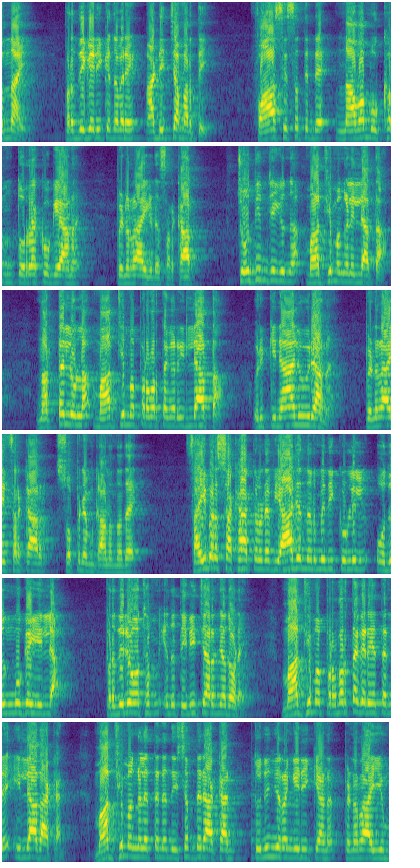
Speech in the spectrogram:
ഒന്നായി പ്രതികരിക്കുന്നവരെ അടിച്ചമർത്തി. ഫാസിസത്തിന്റെ നവമുഖം തുറക്കുകയാണ് പിണറായിയുടെ സർക്കാർ. ചോദ്യം ചെയ്യുന്ന മാധ്യമങ്ങളില്ലാത്ത നട്ടലുള്ള മാധ്യമ പ്രവർത്തകർ ഇല്ലാത്ത ഒരു കിനാലൂരാണ് പിണറായി സർക്കാർ സ്വപ്നം കാണുന്നത്. സൈബർ സഖാക്കളുടെ വ്യാജ നിർമ്മിതിക്കുള്ളിൽ ഒതുങ്ങുകയില്ല പ്രതിരോധം എന്ന് തിരിച്ചറിഞ്ഞതോടെ മാധ്യമ പ്രവർത്തകരെ തന്നെ ഇല്ലാതാക്കാൻ മാധ്യമങ്ങളെ തന്നെ നിശബ്ദരാക്കാൻ തുനിഞ്ഞിറങ്ങിയിരിക്കുകയാണ് പിണറായിയും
